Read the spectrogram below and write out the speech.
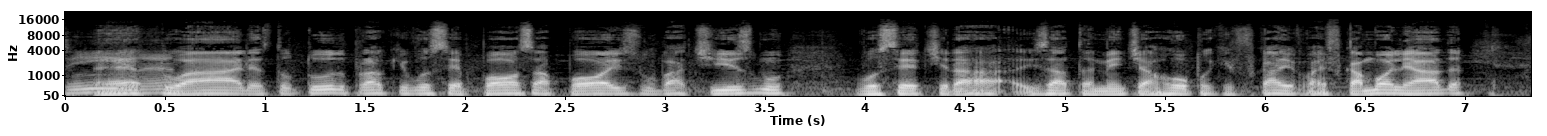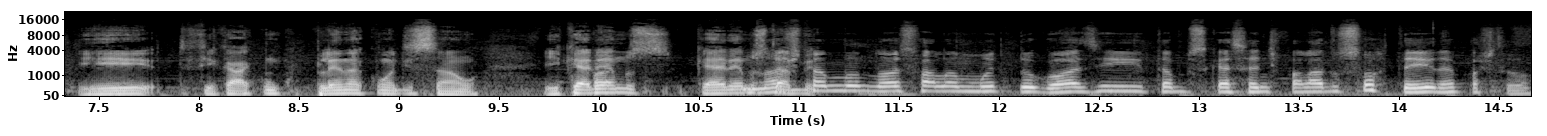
É, né? Toalhas, tudo para que você possa, após o batismo, você tirar exatamente a roupa que ficar, vai ficar molhada e ficar com plena condição. E queremos, queremos nós também. Tamo, nós falamos muito do GOZ e estamos esquecendo de falar do sorteio, né, pastor?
